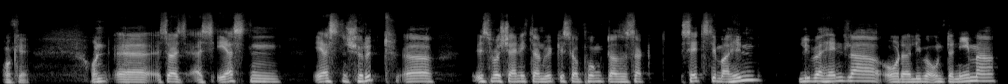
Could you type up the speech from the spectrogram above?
Okay. Und äh, so als, als ersten, ersten Schritt äh, ist wahrscheinlich dann wirklich so ein Punkt, dass er sagt, setz dich mal hin, lieber Händler oder lieber Unternehmer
